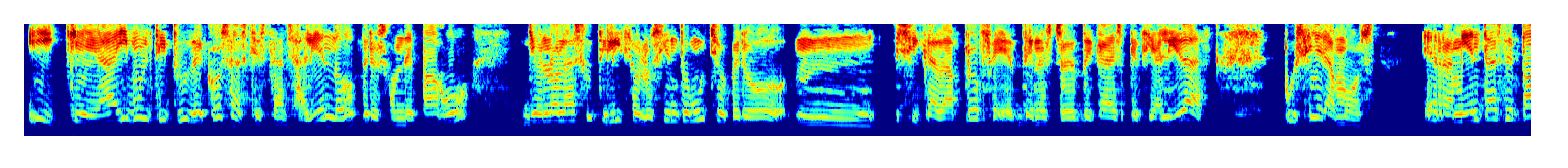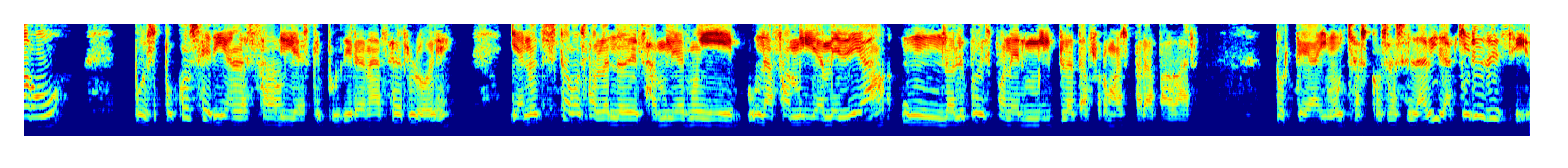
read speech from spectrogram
y que hay multitud de cosas que están saliendo, pero son de pago. Yo no las utilizo, lo siento mucho, pero mm, si cada profe de, nuestro, de cada especialidad pusiéramos herramientas de pago, pues pocos serían las familias que pudieran hacerlo, ¿eh? Ya no te estamos hablando de familias muy... Una familia media mm, no le puedes poner mil plataformas para pagar, porque hay muchas cosas en la vida. Quiero decir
